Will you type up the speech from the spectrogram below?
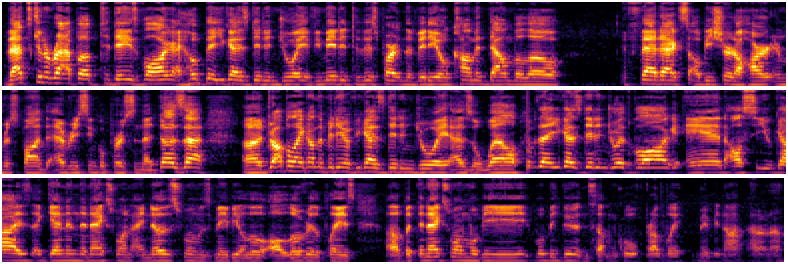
that's going to wrap up today's vlog. I hope that you guys did enjoy. If you made it to this part in the video, comment down below. FedEx, I'll be sure to heart and respond to every single person that does that. Uh, drop a like on the video if you guys did enjoy as well. Hope that you guys did enjoy the vlog, and I'll see you guys again in the next one. I know this one was maybe a little all over the place, uh, but the next one will be we'll be doing something cool, probably. Maybe not. I don't know.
